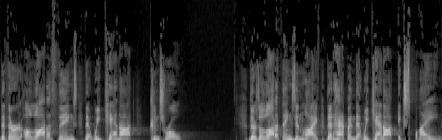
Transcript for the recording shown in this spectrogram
that there are a lot of things that we cannot control. There's a lot of things in life that happen that we cannot explain.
